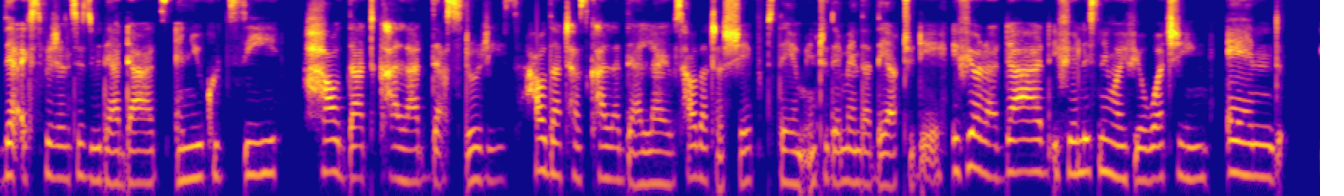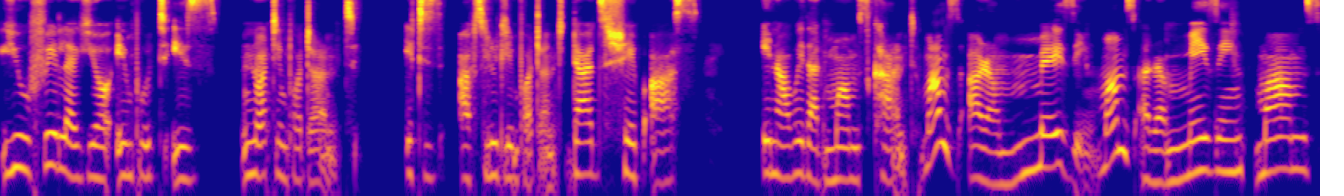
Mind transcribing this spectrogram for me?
their experiences with their dads, and you could see how that colored their stories, how that has colored their lives, how that has shaped them into the men that they are today. If you're a dad, if you're listening or if you're watching and you feel like your input is not important, it is absolutely important. Dads shape us in a way that moms can't. Moms are amazing. Moms are amazing. Moms,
